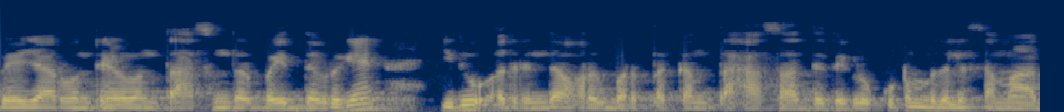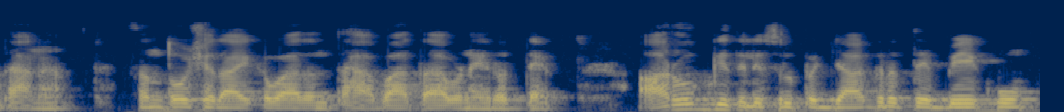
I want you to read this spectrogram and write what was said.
ಬೇಜಾರು ಅಂತ ಹೇಳುವಂತಹ ಸಂದರ್ಭ ಇದ್ದವರಿಗೆ ಇದು ಅದರಿಂದ ಹೊರಗೆ ಬರತಕ್ಕಂತಹ ಸಾಧ್ಯತೆಗಳು. ಕುಟುಂಬದಲ್ಲಿ ಸಮಾಧಾನ, ಸಂತೋಷದಾಯಕವಾದಂತಹ ವಾತಾವರಣ ಇರುತ್ತೆ. ಆರೋಗ್ಯದಲ್ಲಿ ಸ್ವಲ್ಪ ಜಾಗ್ರತೆ ಬೇಕು.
